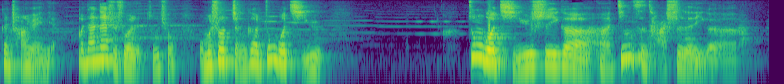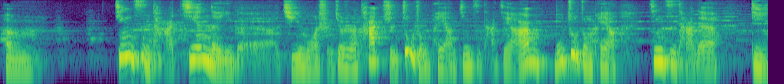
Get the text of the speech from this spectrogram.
更长远一点，不单单是说足球，我们说整个中国体育。中国体育是一个呃金字塔式的一个嗯金字塔尖的一个体育模式，就是说它只注重培养金字塔尖，而不注重培养金字塔的底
